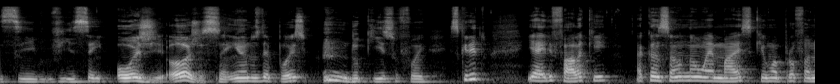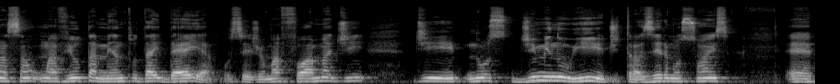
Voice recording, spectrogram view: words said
se vissem hoje, hoje, 100 anos depois do que isso foi escrito. E aí ele fala que a canção não é mais que uma profanação, um aviltamento da ideia, ou seja, uma forma de, de nos diminuir, de trazer emoções é,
